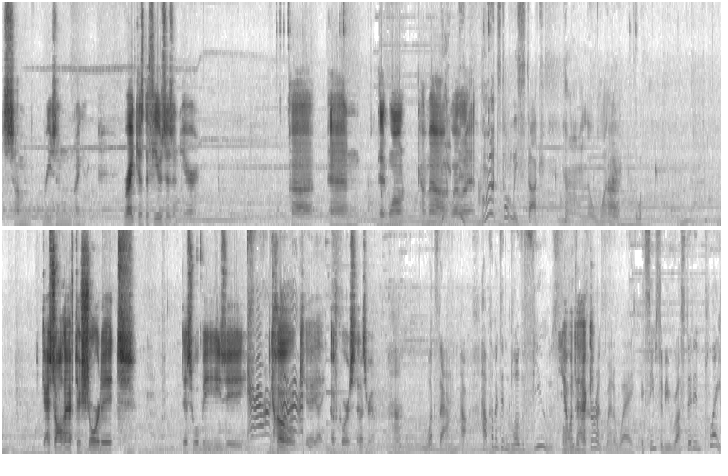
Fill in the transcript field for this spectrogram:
some reason. I, right, because the fuse isn't here. Uh, and it won't come out, will it? It's totally stuck. Oh, no wonder. Wa- Guess I'll have to short it. This will be easy. Okay, of course that's real. Huh? What's that? How, how come it didn't blow the fuse? Yeah, Only what the heck? current went away. It seems to be rusted in place.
